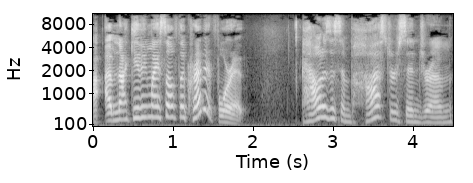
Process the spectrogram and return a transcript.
I'm not giving myself the credit for it? How does this imposter syndrome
